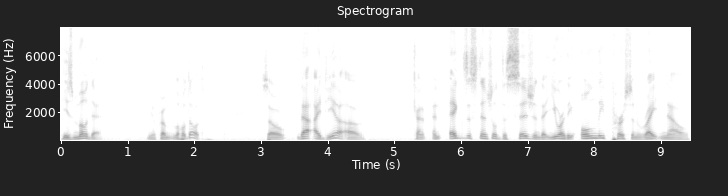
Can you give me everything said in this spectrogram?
He's modeh, you know, from Lohodot. So that idea of kind of an existential decision that you are the only person right now,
